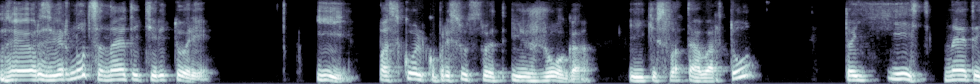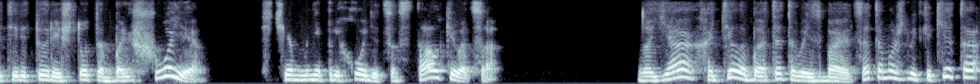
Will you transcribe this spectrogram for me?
э, развернуться на этой территории. И поскольку присутствует изжога и кислота во рту, то есть на этой территории что-то большое, с чем мне приходится сталкиваться, но я хотела бы от этого избавиться. Это может быть какие-то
